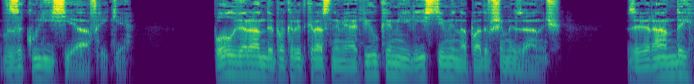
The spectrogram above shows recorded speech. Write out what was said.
в закулисье Африки. Пол веранды покрыт красными опилками и листьями, нападавшими за ночь. За верандой,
